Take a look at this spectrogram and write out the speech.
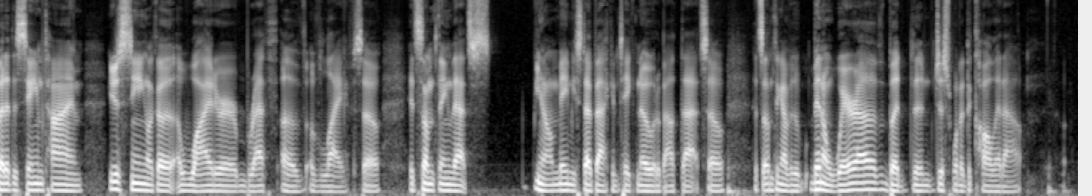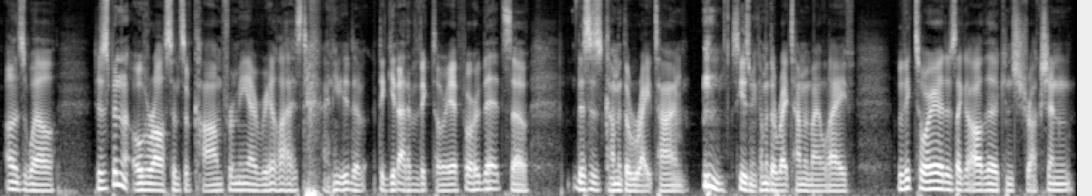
but at the same time, you're just seeing like a, a wider breadth of, of life. So it's something that's, you know, made me step back and take note about that. So it's something I've been aware of, but then just wanted to call it out as well there's been an overall sense of calm for me. I realized I needed to, to get out of Victoria for a bit. So this has come at the right time. Excuse me, come at the right time in my life. With Victoria, there's like all the construction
